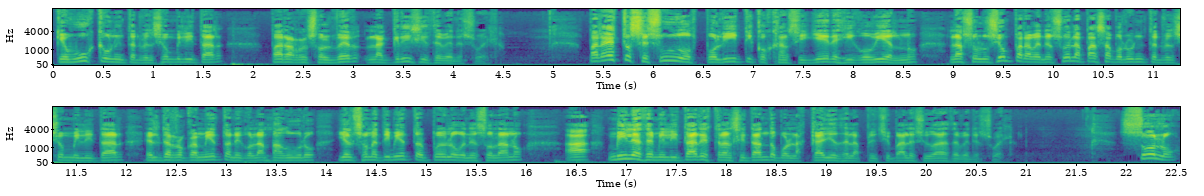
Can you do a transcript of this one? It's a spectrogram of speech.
que busca una intervención militar para resolver la crisis de Venezuela. Para estos sesudos políticos, cancilleres y gobierno, la solución para Venezuela pasa por una intervención militar, el derrocamiento a Nicolás Maduro y el sometimiento del pueblo venezolano a miles de militares transitando por las calles de las principales ciudades de Venezuela. Solo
